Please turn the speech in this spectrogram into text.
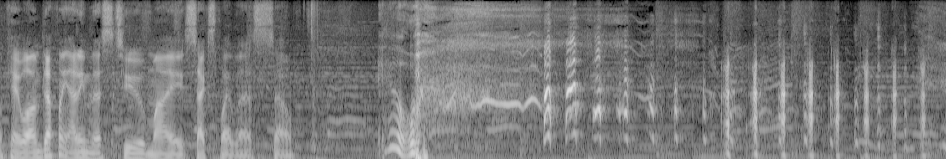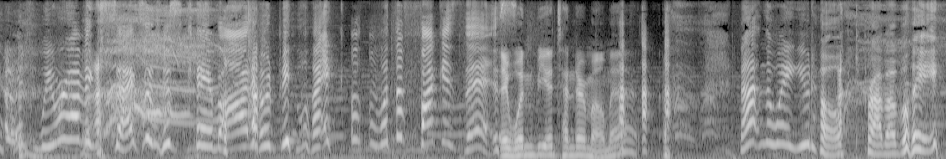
Okay. Well, I'm definitely adding this to my sex playlist. So Ew. if we were having sex and this came on, I would be like, what the fuck is this? it wouldn't be a tender moment. Not in the way you'd hoped, probably.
